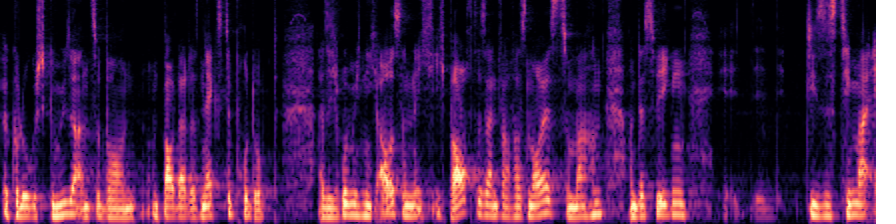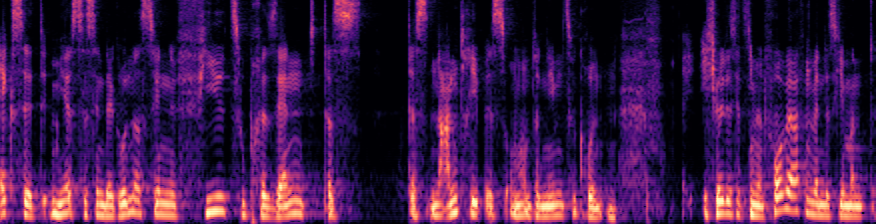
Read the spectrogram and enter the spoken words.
ökologisch Gemüse anzubauen und baue da das nächste Produkt. Also ich ruhe mich nicht aus, sondern ich, ich brauche das einfach, was Neues zu machen. Und deswegen äh, dieses Thema Exit, mir ist es in der Gründerszene viel zu präsent, dass das ein Antrieb ist, um Unternehmen zu gründen. Ich will das jetzt niemand vorwerfen, wenn das jemand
